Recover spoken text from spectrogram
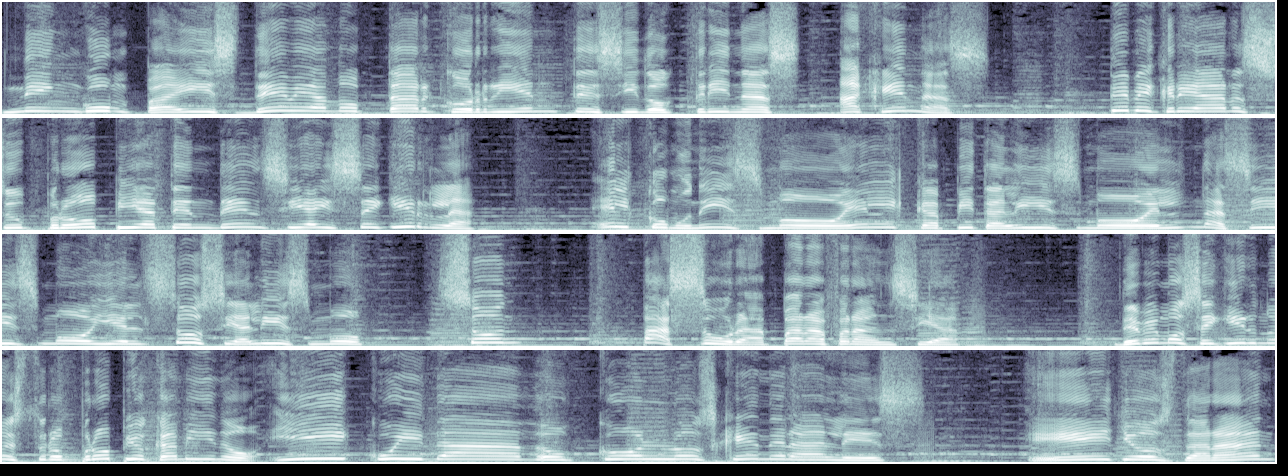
Ningún país debe adoptar corrientes y doctrinas ajenas. Debe crear su propia tendencia y seguirla. El comunismo, el capitalismo, el nazismo y el socialismo son basura para Francia. Debemos seguir nuestro propio camino y cuidado con los generales. Ellos darán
